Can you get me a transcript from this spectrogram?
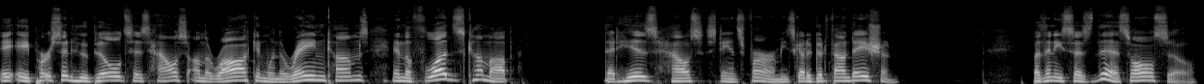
a, a person who builds his house on the rock, and when the rain comes and the floods come up, that his house stands firm. He's got a good foundation. But then he says this also:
